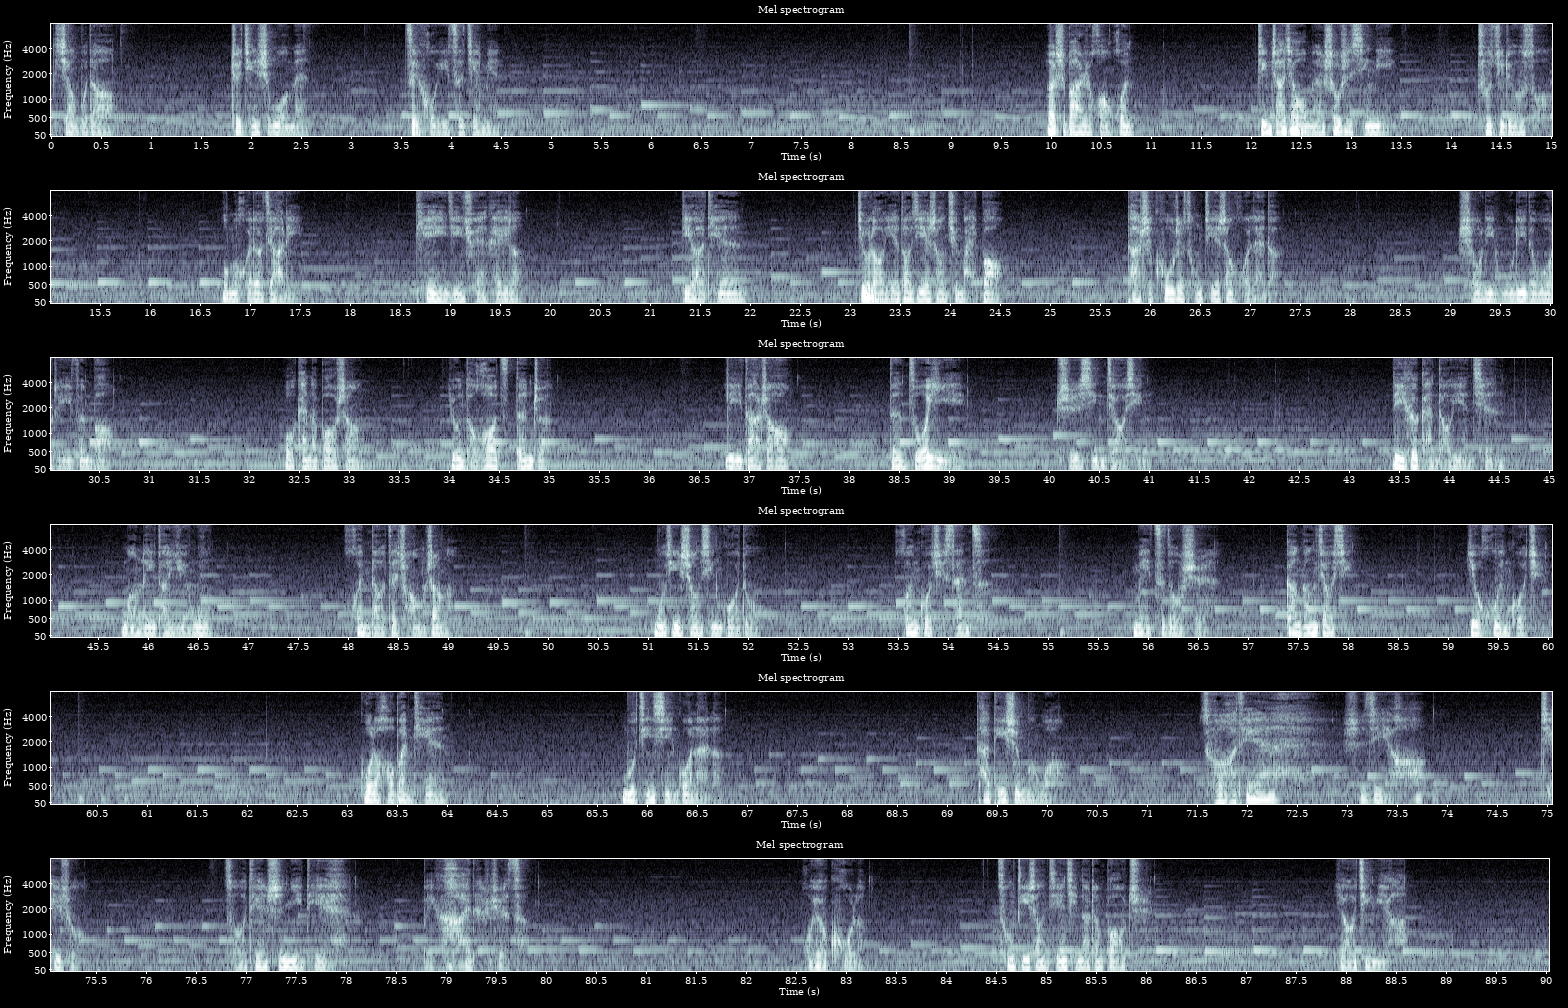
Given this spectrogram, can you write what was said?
想不到，这竟是我们最后一次见面。二十八日黄昏，警察叫我们收拾行李，出去留所。我们回到家里。天已经全黑了。第二天，舅老爷到街上去买报。他是哭着从街上回来的，手里无力的握着一份报。我看到报上用头号字登着“李大钊等左乙执行绞刑”，立刻感到眼前蒙了一团云雾。昏倒在床上了。母亲伤心过度，昏过去三次，每次都是刚刚叫醒，又昏过去。过了好半天，母亲醒过来了。他低声问我：“昨天是几号？记住，昨天是你爹被害的日子。我又哭了，从地上捡起那张报纸，咬紧牙，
